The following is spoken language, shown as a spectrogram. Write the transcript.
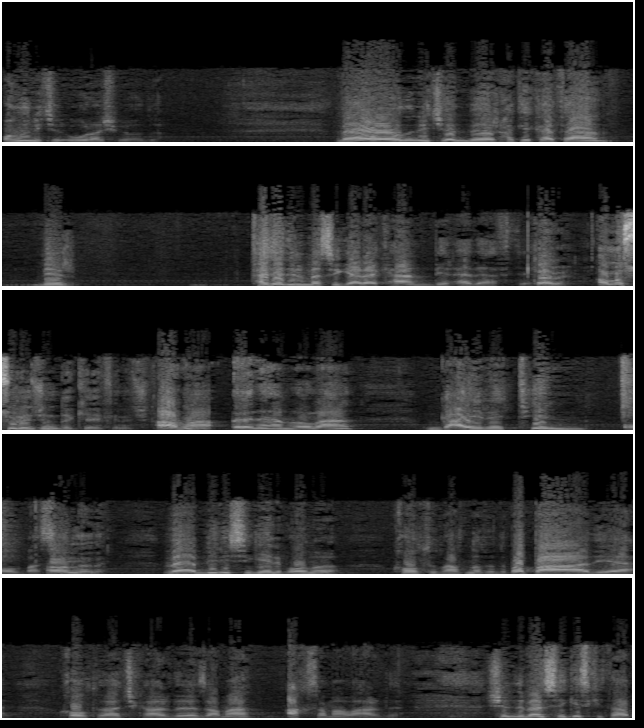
Onun için uğraşıyordu. Ve onun için bir hakikaten bir fethedilmesi gereken bir hedefti. Tabii. Ama sürecin de keyfini çıkar. Ama önemli olan gayretin olması. Anladım. Ve birisi gelip onu koltuğun altına tutup hoppa diye koltuğa çıkardığı zaman aksama vardı. Şimdi ben 8 kitap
